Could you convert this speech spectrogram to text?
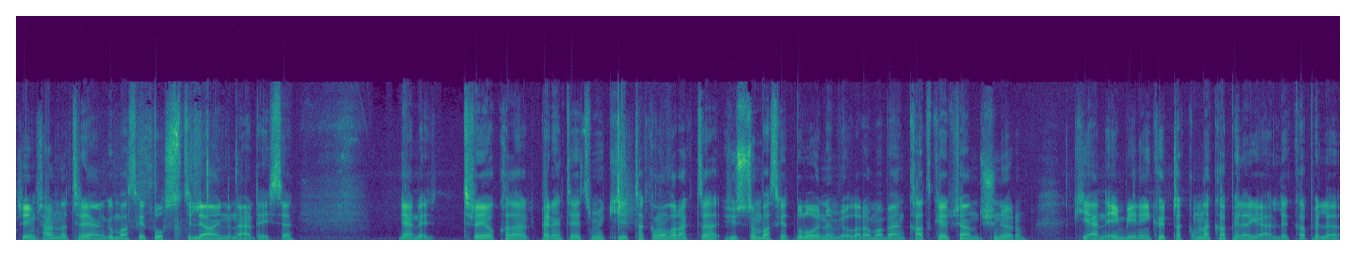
James Harden'la Trae Young'ın basketbol stili aynı neredeyse. Yani Trey o kadar penetre etmiyor ki takım olarak da Houston basketbolu oynamıyorlar ama ben katkı yapacağını düşünüyorum. Ki yani NBA'nin en kötü takımına Capella geldi. Capella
